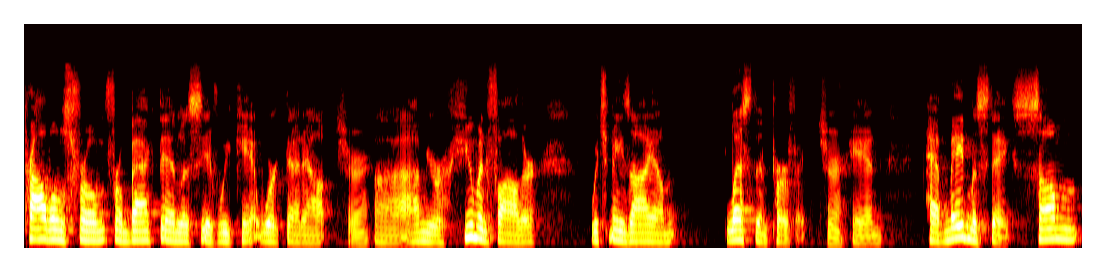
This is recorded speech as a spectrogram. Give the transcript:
problems from from back then, let's see if we can't work that out. Sure. Uh, I'm your human father, which means I am less than perfect Sure. and have made mistakes. Some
